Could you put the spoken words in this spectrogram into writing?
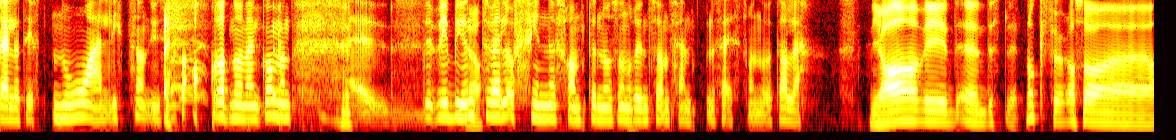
Relativt Nå er jeg litt sånn usikker på akkurat når den kom, men eh, vi begynte vel å finne fram til noe sånn rundt sånn 1500-1600-tallet. Ja, vi eh, destillerte nok før. Altså, eh,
